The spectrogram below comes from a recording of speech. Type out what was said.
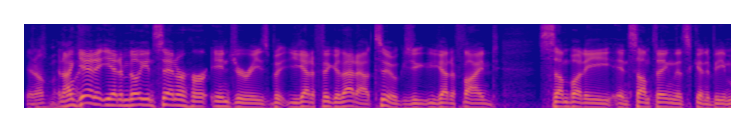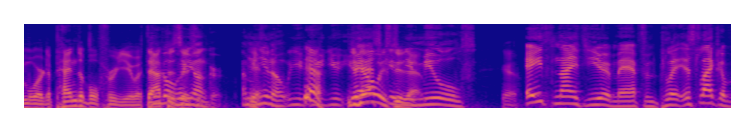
You know, and I get it. You had a million center hurt injuries, but you got to figure that out too, because you, you got to find somebody in something that's going to be more dependable for you at that and go position. younger. I mean, Yeah. you know, you, yeah. you, you, you can you're always asking do that. mules Yeah. eighth, ninth year, man, from play. It's like a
